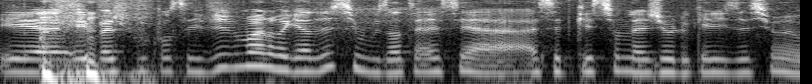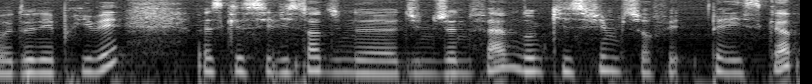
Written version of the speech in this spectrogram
Et, et bah, je vous conseille vivement de le regarder si vous vous intéressez à, à, cette question de la géolocalisation et aux données privées. Parce que c'est l'histoire d'une jeune femme donc, qui se filme sur Periscope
